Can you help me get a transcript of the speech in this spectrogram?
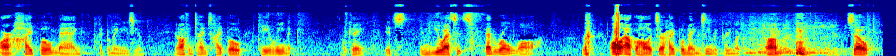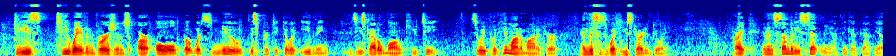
are hypomag, hypomagnesium, and oftentimes hypokalemic. Okay, it's in the U.S. It's federal law. All alcoholics are hypomagnesemic, pretty much. Um, so these T-wave inversions are old, but what's new this particular evening is he's got a long QT. So we put him on a monitor, and this is what he started doing. All right, and then somebody sent me. I think I've got yeah.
